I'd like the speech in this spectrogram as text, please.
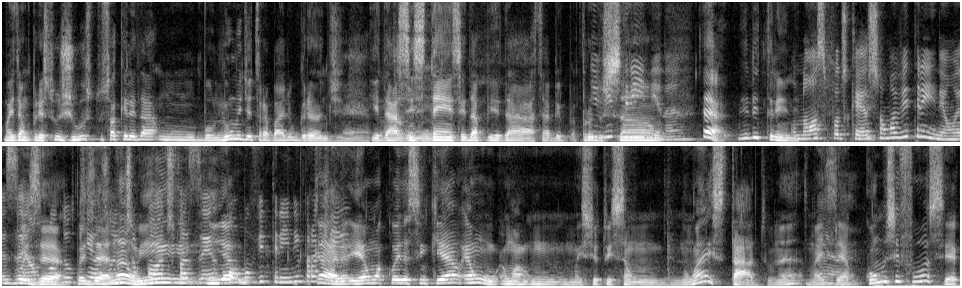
mas é um preço justo, só que ele dá um volume de trabalho grande É, e dá assistência e dá, e dá sabe, E produção. vitrine, né? É, e vitrine. O nosso podcast é uma vitrine, é um exemplo é, do que pois a é. gente Não, e- pode fazer e é- como vitrine para Cara, quem... e é uma coisa assim que é, é um- é uma, um- uma instituição, não é Estado, né? Mas é, É. como se fosse. É-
